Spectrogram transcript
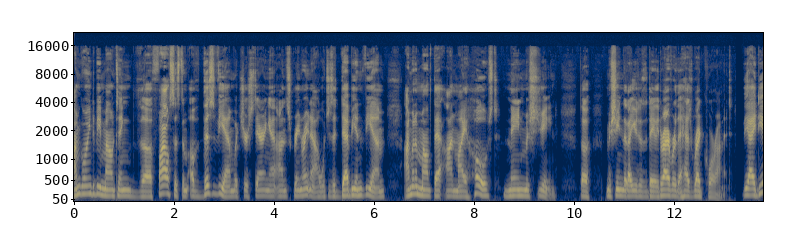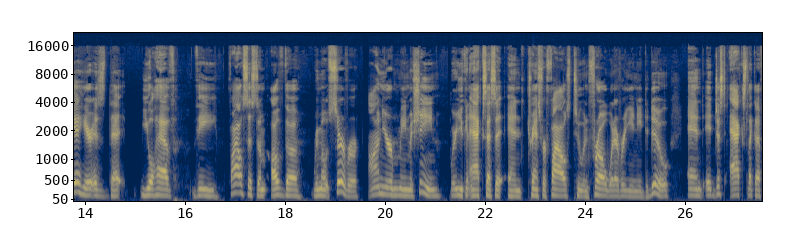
I'm going to be mounting the file system of this VM, which you're staring at on screen right now, which is a Debian VM. I'm going to mount that on my host main machine, the machine that I use as a daily driver that has Redcore on it. The idea here is that you'll have the file system of the remote server on your main machine where you can access it and transfer files to and fro, whatever you need to do. And it just acts like a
